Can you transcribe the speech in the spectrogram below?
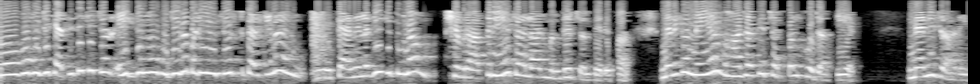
तो वो मुझे कहती थी कि चल, एक दिन वो मुझे ना बड़ी इंटरेस्ट करके ना कहने लगी कि तू ना शिवरात्रि है चल आज मंदिर चल मेरे साथ। मैंने कहा, नहीं यार, वहाँ जाके चप्पल खो जाती है। मैं नहीं जा रही।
